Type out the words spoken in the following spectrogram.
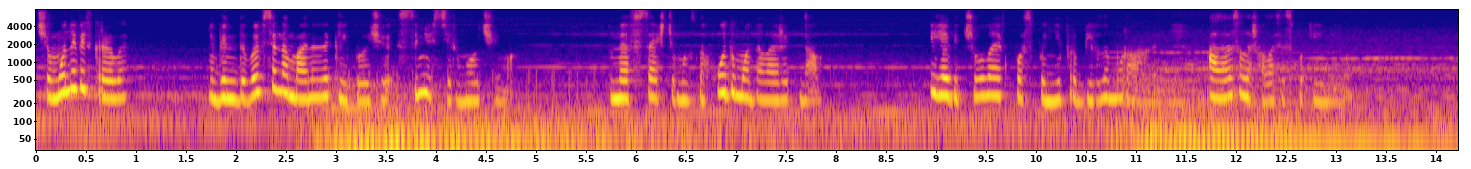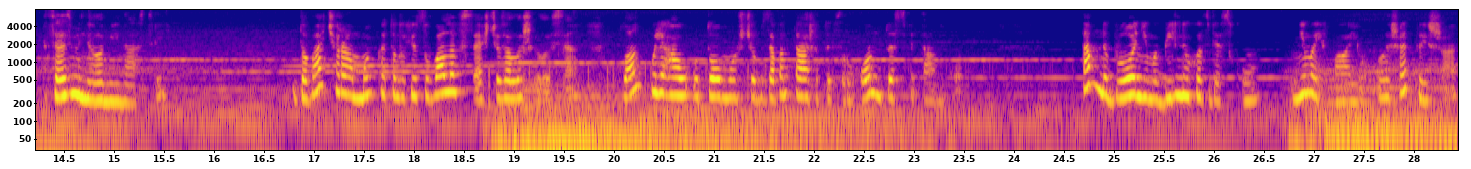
Чому не відкрили? Він дивився на мене, не кліпаючи синьо-сірими очима. Не все, що ми знаходимо, належить нам. І я відчула, як по спині пробігли мурахи, але залишалася спокійною. Це змінило мій настрій. До вечора ми каталогізували все, що залишилося. План полягав у тому, щоб завантажити фургон до світанку. Там не було ні мобільного зв'язку, ні вайфаю, лише тиша,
